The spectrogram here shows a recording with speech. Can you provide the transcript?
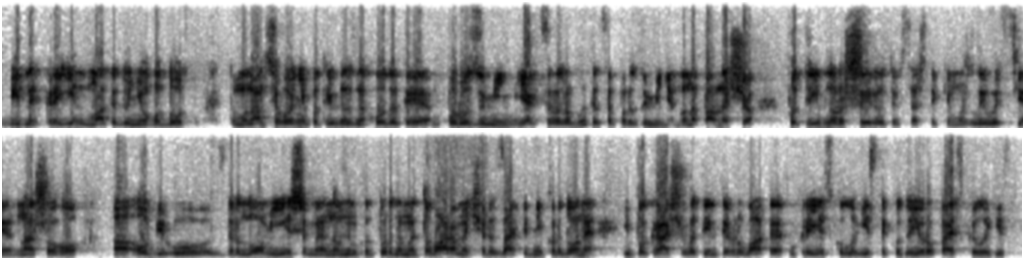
бідних країн мати до нього доступ. Тому нам сьогодні потрібно знаходити порозуміння. Як це зробити? Це порозуміння? Ну напевно, що потрібно розширювати все ж таки можливості нашого обігу зерном і іншими номенклатурними товарами через західні кордони і покращувати інтегрувати українську логістику до європейської логістики.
